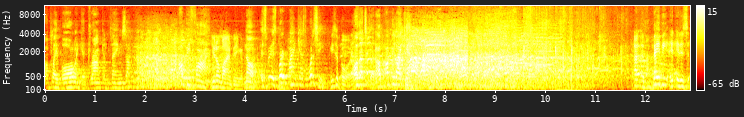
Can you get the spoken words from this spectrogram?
I'll play ball and get drunk and things. I'll, I'll be fine. You don't mind being a boy? No, it's, it's Burt Lancaster. What is he? He's a boy. Oh, that's good. I'll, I'll be like him. Uh, uh, baby, it, it is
